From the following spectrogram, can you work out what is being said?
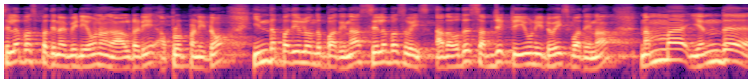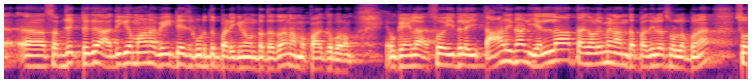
சிலபஸ் பற்றின வீடியோவும் நாங்கள் ஆல்ரெடி அப்லோட் பண்ணிட்டோம். இந்த பதிவில் வந்து பார்த்தீங்கன்னா சிலபஸ் வைஸ் அதாவது சப்ஜெக்ட் யூனிட் வைஸ் பார்த்தீங்கன்னா நம்ம எந்த சப்ஜெக்ட்டுக்கு அதிகமான வெயிட்டேஜ் கொடுத்து படிக்கணுன்றதை தான் நம்ம பார்க்க போகிறோம் ஓகேங்களா ஸோ இதில் ஆளினால் எல்லா தகவலுமே நான் அந்த பதிவில் சொல்ல போகிறேன் ஸோ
